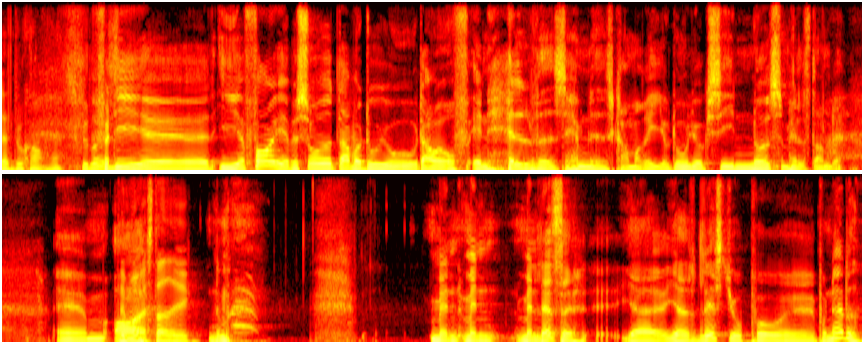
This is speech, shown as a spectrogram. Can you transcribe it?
Ja, du kom, ja. Skyld løs. Fordi øh, i forrige episode, der var du jo, der var jo en helvedes hemmelighedskrammeri, jo. du ville jo ikke sige noget som helst om det. Øhm, Det må jeg stadig ikke. Men, men, men Lasse, jeg, jeg læste jo på, øh, på nettet,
